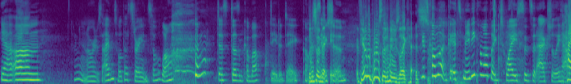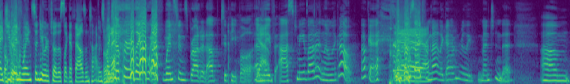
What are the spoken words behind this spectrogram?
Yeah. Um, I don't even know where to. I haven't told that story in so long. Just doesn't come up day to day Listen, conversation. if you're the person who's like, It's come up. It's maybe come up like twice since it actually happened. Had you been Winston, he would have told us like a thousand times. But Except for like if Winston's brought it up to people and Yeah. they've asked me about it, and then I'm like, oh, okay. yeah, Aside yeah. from that, like I haven't really mentioned it. Um,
